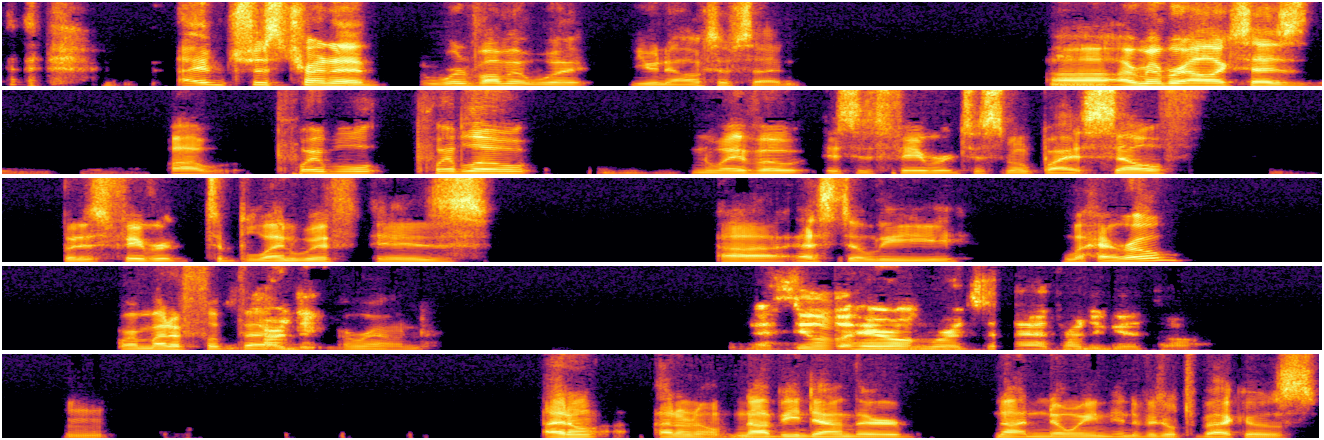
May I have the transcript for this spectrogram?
I'm just trying to word vomit what you and Alex have said. Uh, Mhm. I remember Alex says, uh, Pueblo Pueblo Nuevo is his favorite to smoke by itself, but his favorite to blend with is uh, Esteli Ligero. Or I might have flipped that to, around. I steal the herald where it's at. It's hard to get though. I don't I don't know. Not being down there, not knowing individual tobaccos,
